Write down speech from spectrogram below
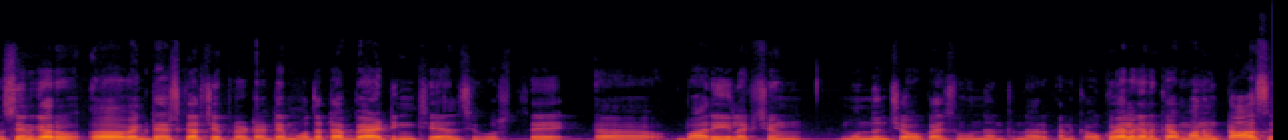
హుస్సేన్ గారు వెంకటేష్ గారు చెప్పినట్టు అంటే మొదట బ్యాటింగ్ చేయాల్సి వస్తే భారీ లక్ష్యం ముందుంచే అవకాశం ఉంది అంటున్నారు కనుక ఒకవేళ కనుక మనం టాస్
